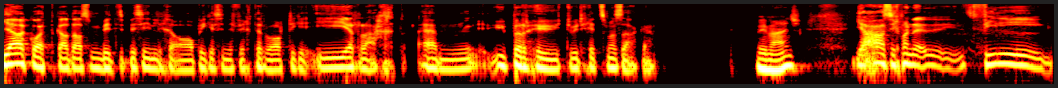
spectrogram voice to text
Ja, gut, gerade das mit besinnlichen Abenden sind vielleicht Erwartungen eher recht ähm, überhöht, würde ich jetzt mal sagen. Wie meinst du? Ja, also ich meine, viel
